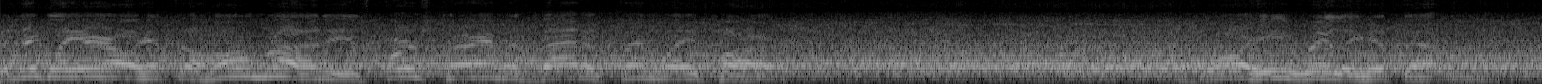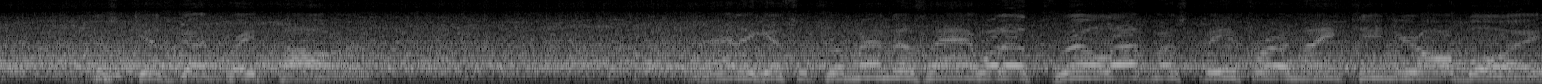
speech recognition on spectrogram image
Conigliaro hits a home run, his first time at bat at Fenway Park. Boy, he really hit that one. This kid's got great power. And he gets a tremendous hand. What a thrill that must be for a 19-year-old boy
